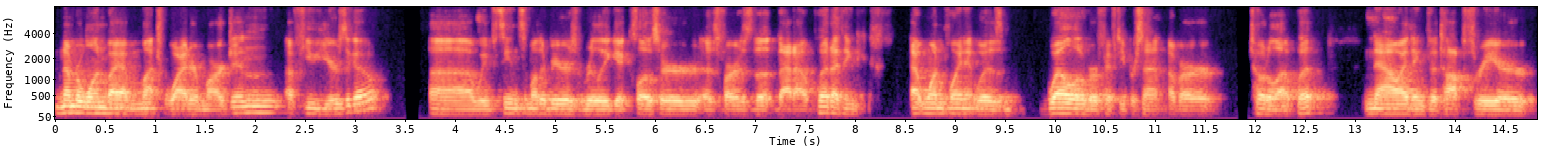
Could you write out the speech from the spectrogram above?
number one by a much wider margin a few years ago. Uh, we've seen some other beers really get closer as far as the, that output. I think at one point it was well over 50% of our total output. Now I think the top three are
